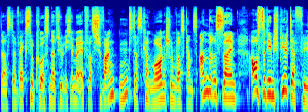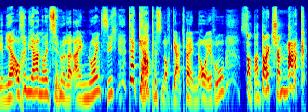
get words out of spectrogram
Da ist der Wechselkurs natürlich immer etwas schwankend, das kann morgen schon was ganz anderes sein. Außerdem spielt der Film ja auch im Jahr 19 1991, da gab es noch gar keinen Euro, sondern deutsche Mark.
